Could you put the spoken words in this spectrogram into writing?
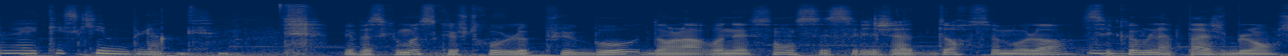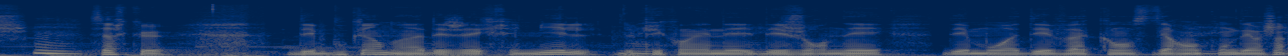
ouais, qu'est-ce qui me bloque. Mais parce que moi, ce que je trouve le plus beau dans la Renaissance, et c'est- j'adore ce mot-là, c'est Mhm. comme la page blanche. Mm. C'est-à-dire que des bouquins, on en a déjà écrit mille depuis Oui. qu'on est né, Oui. des journées, des mois, des vacances, des rencontres, des machins.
